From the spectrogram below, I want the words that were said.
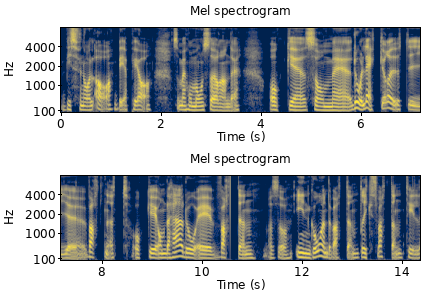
bisfenol A, BPA, som är hormonstörande och eh, som eh, då läcker ut i eh, vattnet. Och om det här då är vatten, alltså ingående vatten, dricksvatten till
